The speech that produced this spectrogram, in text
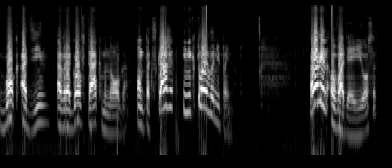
Бог один, а врагов так много. Он так скажет, и никто его не поймет. Равин Овадия Иосиф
